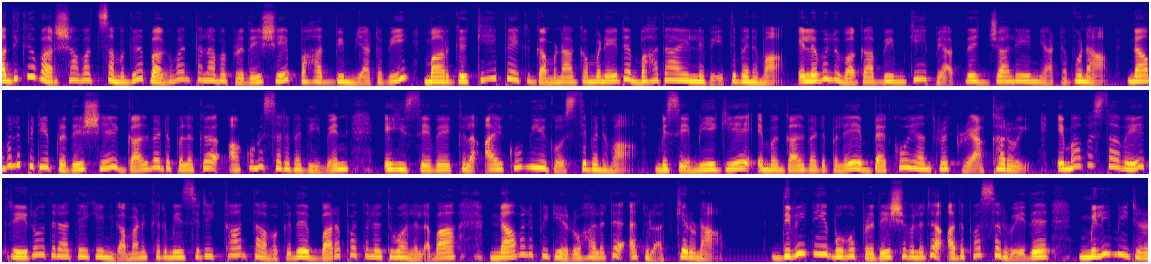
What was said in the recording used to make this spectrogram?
අධික වර්ෂාවත් සමග භගවන්තලාව ප්‍රදේශයේ පහත්බිම් යට වී මාර්ග කිහිපයක ගමනාගමනයට බාධා එල්ල වී තිබෙනවා. එළවලු වගාබිම් කිහිපයක්ද ජලයෙන් යට වුණා. නාවලපිටිය ප්‍රදේශයේ ගල්වැඩපලක අකුණු සැරවැදීමෙන් එහි සේවය කළ අයෙකු මිය ගොස් තිබෙනවා. මෙසේ මිය ගියේ එම ගල්වැඩපලේ බැකෝ යන්ත්‍ර ක්‍රියාකරුයි. එම අවස්ථාවේ ත්‍රීරෝධ රථයකින් ගමන් කරමින් සිටි කාන්තාවකද බරපතල තුවාල ලබා නාවලපිටිය රෝහලට ඇතුළත් කෙරුණා. දිවිනේ බොහෝ ප්‍රදේශවලට අද පස්සරුවේද මිලිමීටර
